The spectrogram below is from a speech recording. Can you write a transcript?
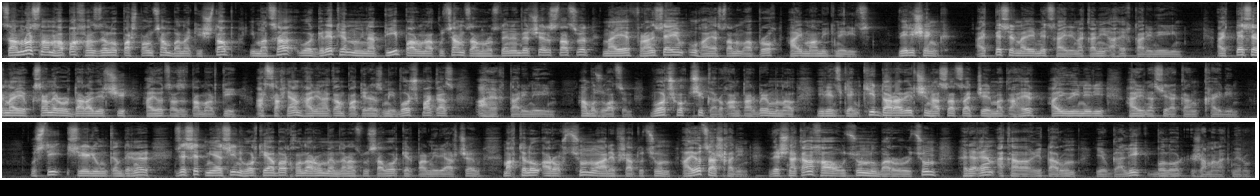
Սանրոսն անհապաղ հանձնելով պաշտպանության բանակի շտաբ իմացա, որ գրեթե նույնատիպ պարունակության ծանրոցներ են վերջերս ստացվել նաև Ֆրանսիայում ու Հայաստանում ապրող հայ մամիկներից։ Վերիշենք, այդպես էր նաև մեծ հայրենականի ահեղ տարիներին։ Այդպես էր նաև 20-րդ դարավերջի հայոց ազատամարտի Արցախյան հայրենական պատերազմի ոչ պակաս ահեղ տարիներին։ Համոզված եմ, ոչ ոք չի կարող անտարբեր մնալ իրենց կյանքի դարավերջին հասած այդ ջերմակահեր հայուհիների հայրենասիրական քայլին։ Ոստի սիրելի ունկնդիրներ, ձեզ հետ միասին ворթիաբար խոնարհում եմ նրանց լուսավոր կերպարների արժև, մաղթելով առողջություն ու արևշատություն հայոց աշխարհին, վերջնական խաղաղությունն ու բարօրություն հրեղեն ակաղաղի տարում եւ գալիք բոլոր ժամանակներում։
